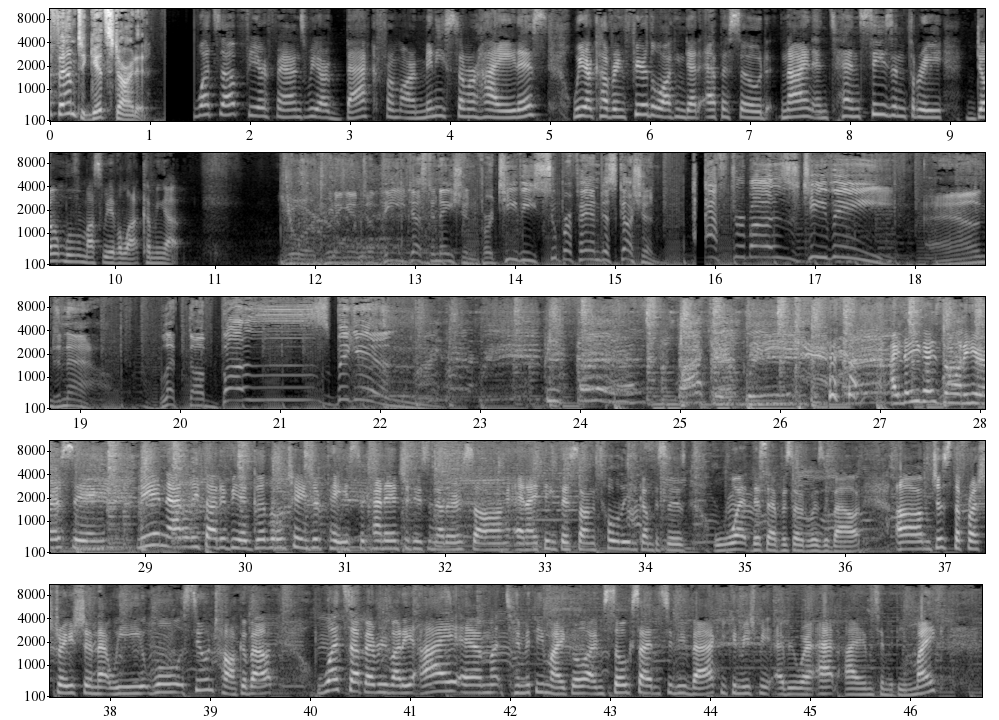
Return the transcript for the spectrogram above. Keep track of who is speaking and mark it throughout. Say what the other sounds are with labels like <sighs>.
Speaker 1: to get started.
Speaker 2: What's up, Fear fans? We are back from our mini summer hiatus. We are covering Fear the Walking Dead episode 9 and 10, season 3. Don't move a muscle. We have a lot coming up.
Speaker 3: You're tuning into the destination for TV superfan discussion, AfterBuzz TV. And now, let the buzz begin. <laughs>
Speaker 2: I know you guys don't want to hear us sing. Me and Natalee thought it'd be a good little change of pace to kind of introduce another song, and I think this song totally encompasses what this episode was about. Um, just the frustration that we will soon talk about. What's up, everybody? I am Timothy Michael. I'm so excited to be back. You can reach me everywhere at I am Timothy Mike.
